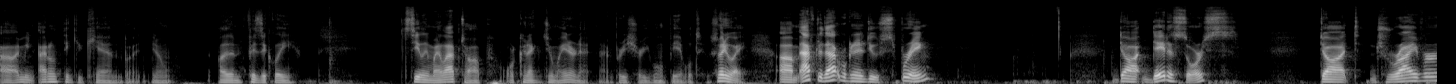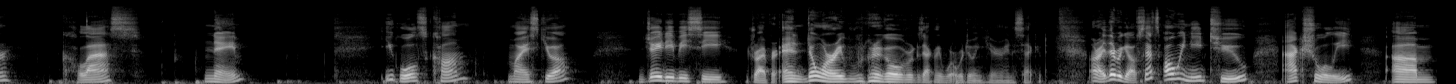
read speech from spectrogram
I mean, I don't think you can, but you know, other than physically stealing my laptop or connecting to my internet, I'm pretty sure you won't be able to. So anyway, um, after that, we're going to do spring dot data source dot driver class name equals com mysql jdbc driver. And don't worry we're going to go over exactly what we're doing here in a second. All right there we go. So that's all we need to actually um,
